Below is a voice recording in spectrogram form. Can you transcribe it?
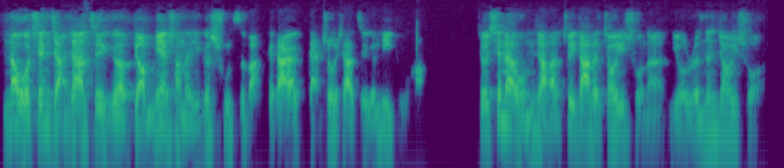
那我先讲一下这个表面上的一个数字吧，给大家感受一下这个力度哈。就现在我们讲的最大的交易所呢，有伦敦交易所，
